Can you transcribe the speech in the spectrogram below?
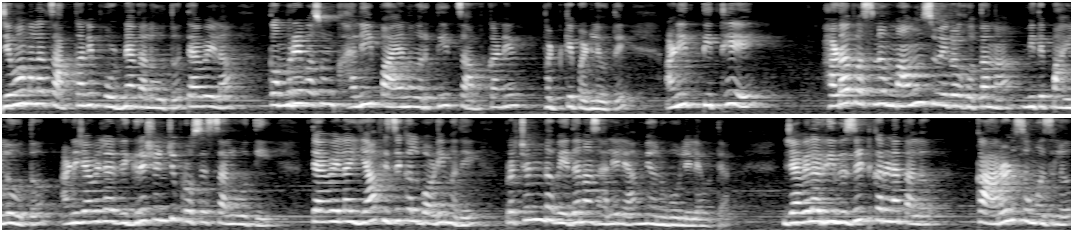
जेव्हा मला चापकाने फोडण्यात आलं होतं त्यावेळेला कमरेपासून खाली पायांवरती चाबकाने फटके पडले होते. आणि तिथे हाडापासनं मांस वेगळं होताना मी ते पाहिलं होतं आणि ज्यावेळेला रिग्रेशनची प्रोसेस चालू होती त्यावेळेला या फिजिकल बॉडीमध्ये प्रचंड वेदना झालेल्या मी अनुभवलेल्या होत्या. ज्यावेळेला रिव्हिजिट करण्यात आलं कारण समजलं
